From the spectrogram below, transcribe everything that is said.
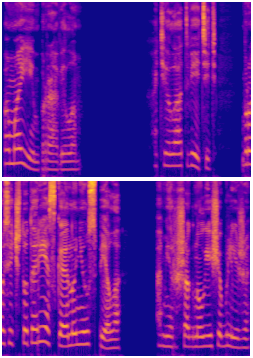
по моим правилам». Хотела ответить, бросить что-то резкое, но не успела. Амир шагнул еще ближе.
